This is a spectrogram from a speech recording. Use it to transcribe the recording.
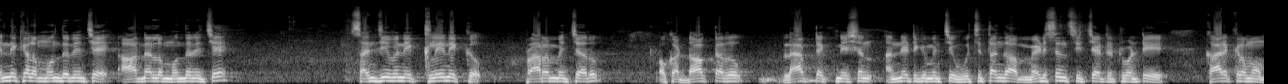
ఎన్నికల ముందు నుంచే ఆరు నెలల ముందు నుంచే సంజీవిని క్లినిక్ ప్రారంభించారు. ఒక డాక్టరు ల్యాబ్ టెక్నీషియన్ అన్నిటికీ మించి ఉచితంగా మెడిసిన్స్ ఇచ్చేటటువంటి కార్యక్రమం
